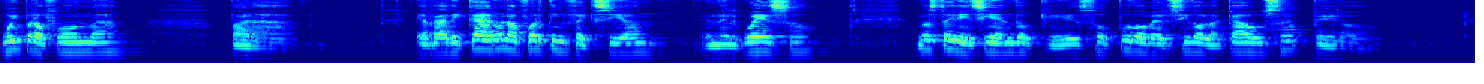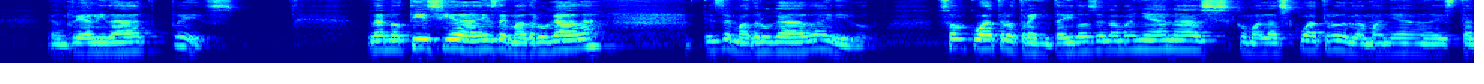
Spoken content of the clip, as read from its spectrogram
muy profunda para erradicar una fuerte infección en el hueso. No estoy diciendo que eso pudo haber sido la causa, pero en realidad, pues, la noticia es de madrugada, es de madrugada y digo, son 4.32 de la mañana, como a las 4 de la mañana esta,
